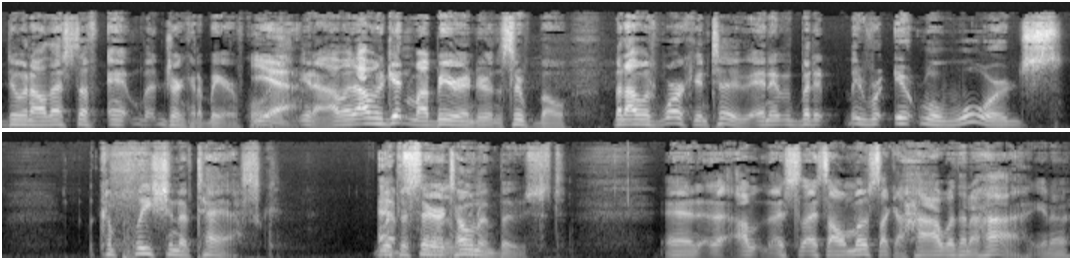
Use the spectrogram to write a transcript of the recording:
doing all that stuff and drinking a beer, of course. Yeah, you know, I was, I was getting my beer in during the Super Bowl, but I was working too, and it, but it, it, it rewards completion of task with Absolutely. the serotonin boost, and it's, it's almost like a high within a high, you know.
